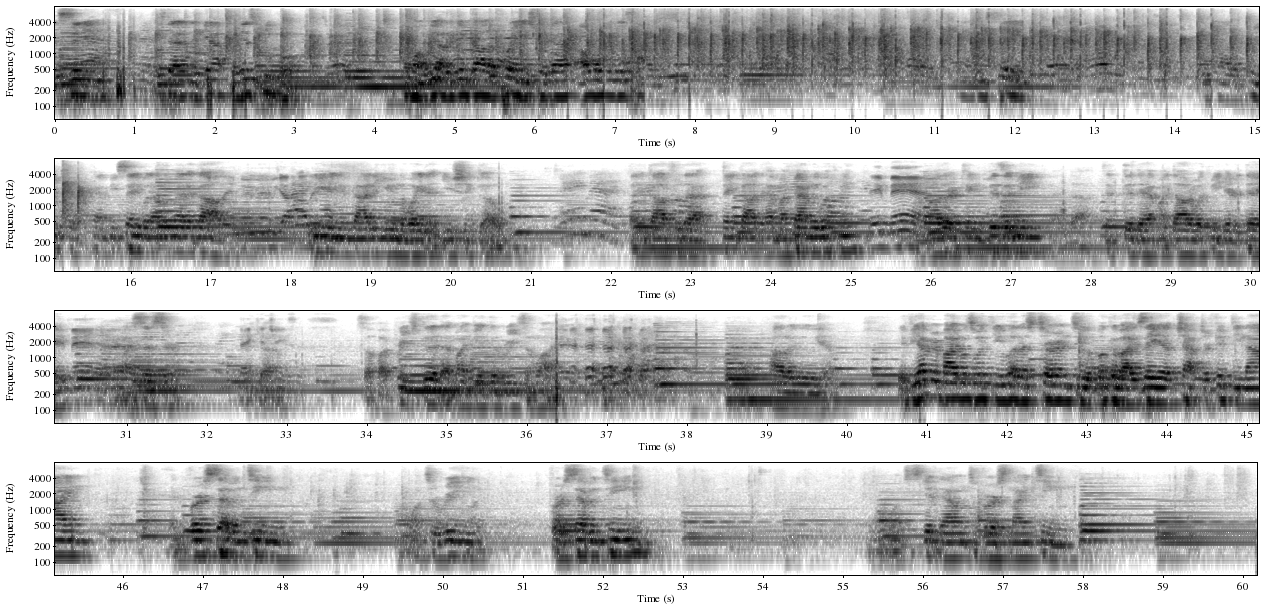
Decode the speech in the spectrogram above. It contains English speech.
this city. Stand in the gap for his people. Come on, we ought to give God a praise for that all over this house. Can't be saved without a preacher. Can't be saved without a man of God leading and guiding you in the way that you should go. Amen. Thank God for that. Thank God to have my family with me. Amen. My mother came visit me, good to have my daughter with me here today. Amen. My sister. Thank you, uh, Jesus. So if I preach good, that might be a good reason why. Hallelujah. If you have your Bibles with you, let us turn to the book of Isaiah, chapter 59, and verse 17. I want to read verse 17. I want to skip down to verse 19.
